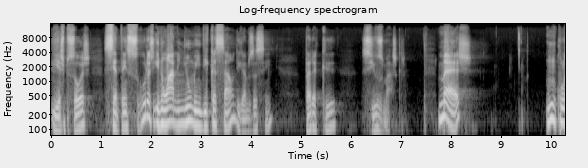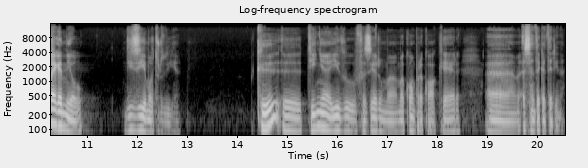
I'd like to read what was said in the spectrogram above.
E as pessoas sentem-se seguras e não há nenhuma indicação, digamos assim, para que se use máscara. Mas um colega meu dizia-me outro dia que eh, tinha ido fazer uma, uma compra qualquer ah, a Santa Catarina.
